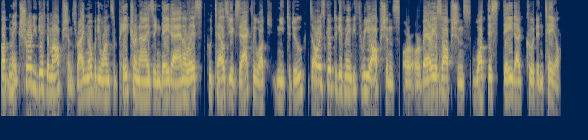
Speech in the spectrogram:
But make sure you give them options, right? Nobody wants a patronizing data analyst who tells you exactly what you need to do. It's always good to give maybe three options or, or various options what this data could entail.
